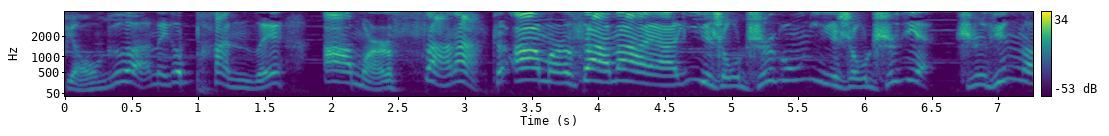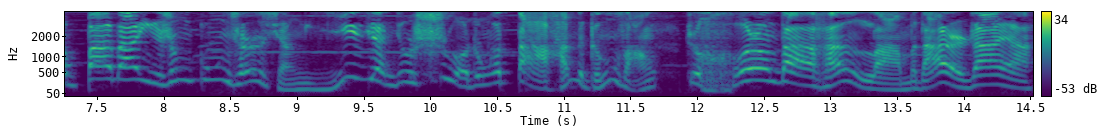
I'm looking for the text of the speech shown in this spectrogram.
表哥，那个叛贼阿姆尔萨纳。这阿姆尔萨纳呀，一手持弓，一手持剑。只听啊，吧嗒一声弓弦响，一箭就射中了大汗的梗嗓。这和尚大汗喇嘛达尔扎呀，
